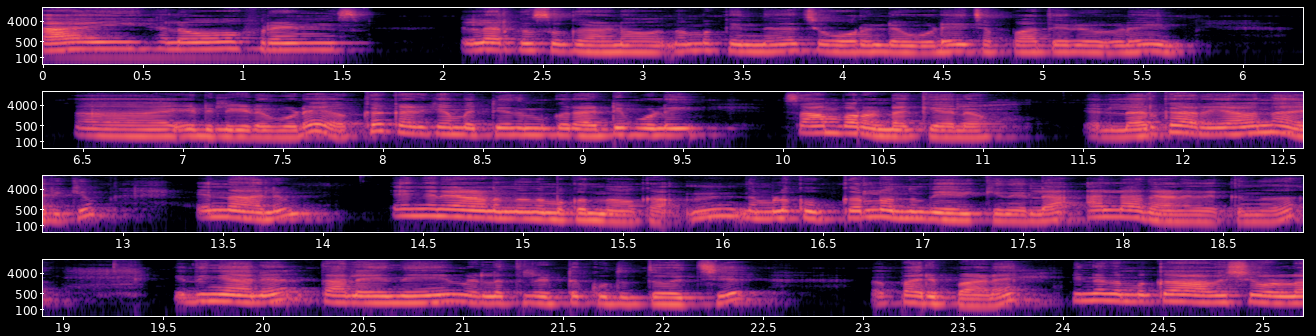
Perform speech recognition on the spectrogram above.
ഹായ് ഹലോ ഫ്രണ്ട്സ്. എല്ലാവർക്കും സുഖമാണോ നമുക്കിന്ന് ചോറിന്റെ കൂടെ ചപ്പാത്തിയുടെ കൂടെയും ഇഡ്ഡലിയുടെ കൂടെ ഒക്കെ കഴിക്കാൻ പറ്റിയ നമുക്കൊരു അടിപൊളി സാമ്പാർ ഉണ്ടാക്കിയാലോ? എല്ലാവർക്കും അറിയാവുന്നതായിരിക്കും. എന്നാലും എങ്ങനെയാണെന്ന് നമുക്കൊന്ന് നോക്കാം. നമ്മൾ കുക്കറിലൊന്നും വേവിക്കുന്നില്ല. അല്ലാതാണ് വെക്കുന്നത്. ഇത് ഞാൻ തലേന്നേ വെള്ളത്തിലിട്ട് കുതിർത്ത് വെച്ച് പരിപ്പാണ്. പിന്നെ നമുക്ക് ആവശ്യമുള്ള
